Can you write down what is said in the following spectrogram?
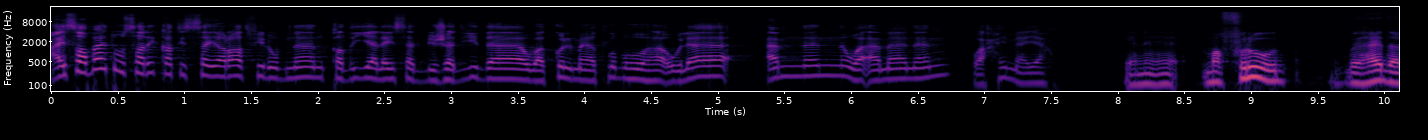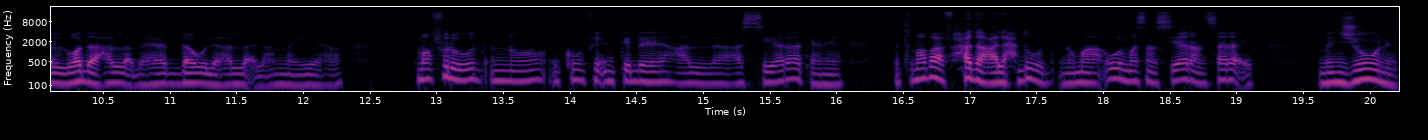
عصابات سرقة السيارات في لبنان قضية ليست بجديدة وكل ما يطلبه هؤلاء امنا وامانا وحماية. يعني مفروض بهذا الوضع هلأ بهذه الدولة هلأ اللي عندنا إياها. مفروض إنه يكون في انتباه على السيارات. يعني مثل ما بعرف حدا على الحدود. إنه معقول مثلا سيارة انسرقت من جونة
